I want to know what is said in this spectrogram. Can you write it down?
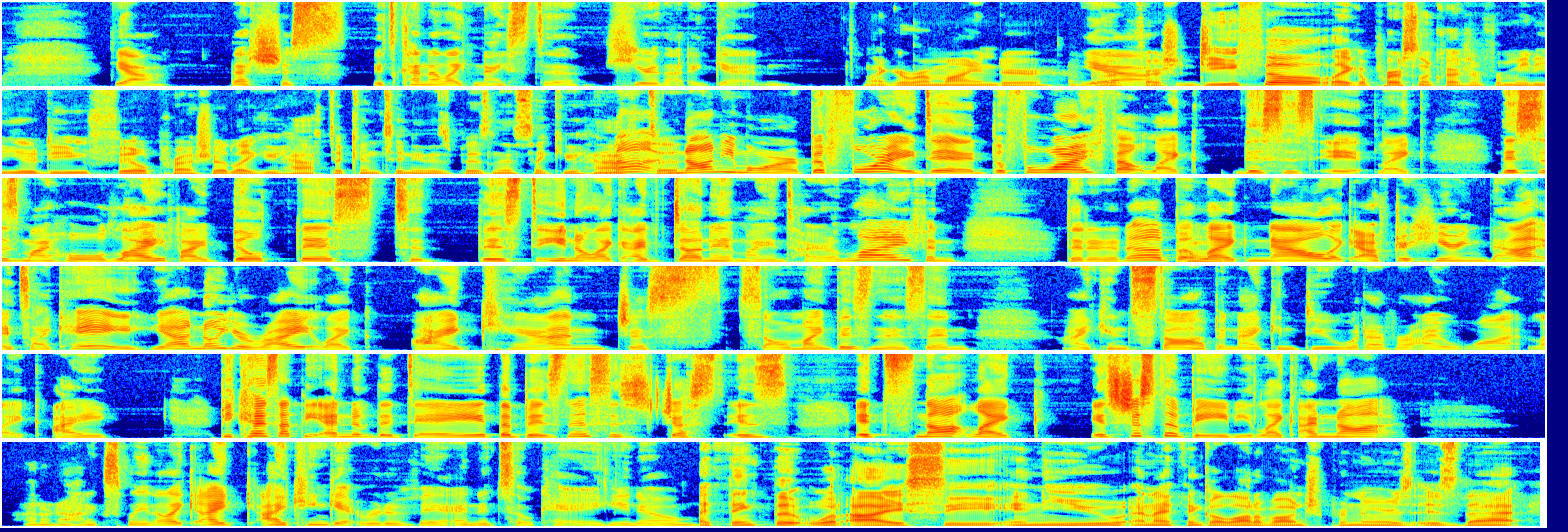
yeah that's just it's kind of like nice to hear that again like a reminder Yeah. or pressure. Do you feel like a personal question for me to you? Do you feel pressure like you have to continue this business? Like you have not to not anymore before i did before i felt like this is it like this is my whole life i built this to this you know like i've done it my entire life and da da da da but Oh. like now like after hearing that it's like hey yeah no you're right like i can just sell my business and i can stop and i can do whatever i want like i because at the end of the day the business is just is it's not like it's just a baby like i'm not I don't know how to explain it. Like I I can get rid of it and it's okay, you know? I think that what I see in you, and I think a lot of entrepreneurs, is that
